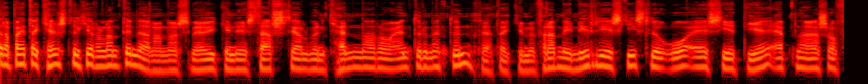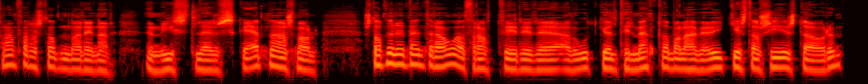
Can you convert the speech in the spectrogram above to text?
er að bæta kennslu hér á landi meðal annars með aukinni starfstjálfun kennar og endurumendun. Þetta kemur fram í nýri skýslu OECD efnaðas og framfarastofnunarinnar um íslensk efnaðasmál. Stofnunir bendur á að þrátt fyrir að útgjöld til mentamála hafi aukist á síðustu árum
